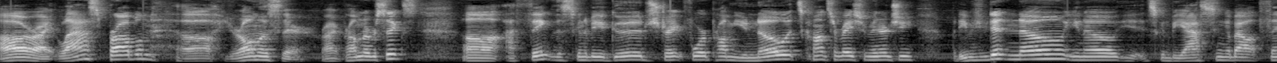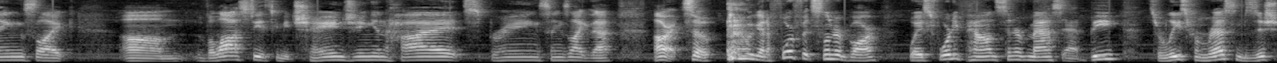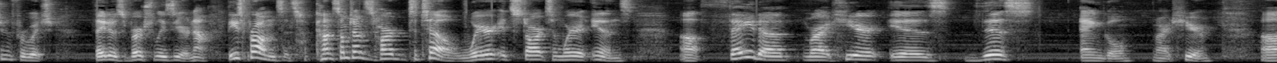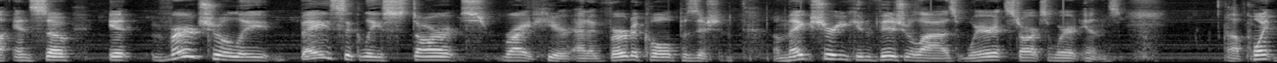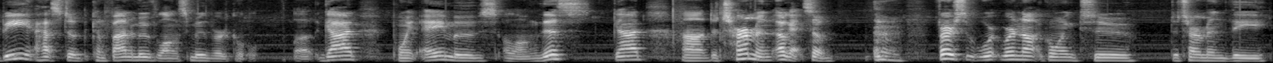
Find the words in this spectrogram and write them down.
All right, last problem. Uh, you're almost there, right? Problem number six. Uh, I think this is going to be a good, straightforward problem. You know it's conservation of energy, but even if you didn't know, you know it's going to be asking about things like um, velocity. It's going to be changing in height, springs, things like that. All right, so we got a four foot slender bar, weighs 40 pounds, center of mass at B. It's released from rest in position for which theta is virtually zero. Now, these problems, it's sometimes it's hard to tell where it starts and where it ends. Uh, theta right here is this angle right here. Uh, and so it virtually basically starts right here at a vertical position. Uh, make sure you can visualize where it starts and where it ends. Uh, point B has to confine to move along a smooth vertical uh, guide. Point A moves along this guide. Uh, determine, okay, so first we're, we're not going to determine the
